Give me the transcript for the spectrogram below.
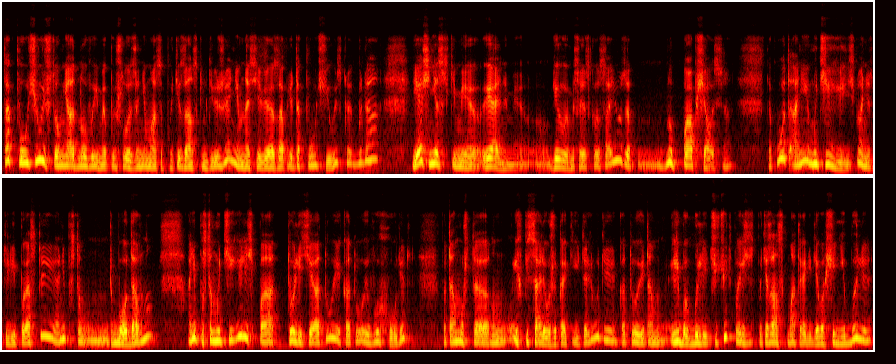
Так получилось, что у меня одно время пришлось заниматься партизанским движением на северо-западе. Так получилось, как бы, да. Я с несколькими реальными героями Советского Союза ну, пообщался. Так вот, они матерились, ну, они такие простые, они просто, это было давно, они просто матерились по той литературе, которая выходит, потому что ну, их писали уже какие-то люди, которые там либо были чуть-чуть в партизанском отряде, где вообще не были,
